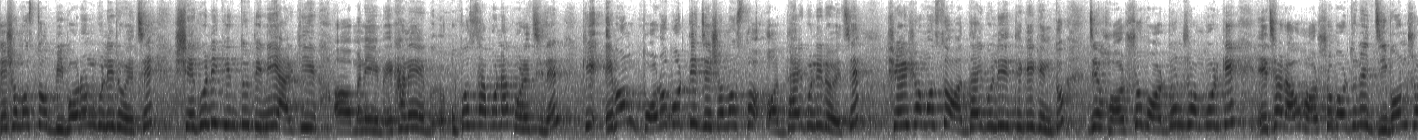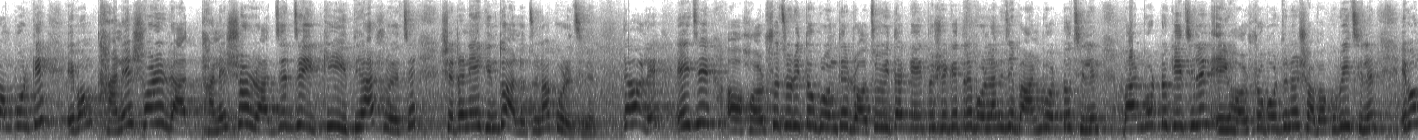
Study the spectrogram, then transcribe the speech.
যে সমস্ত বিবরণগুলি রয়েছে, সেগুলি কিন্তু তিনি আর কি মানে এখানে উপস্থাপনা করেছিলেন কি এবং পরবর্তী যে সমস্ত অধ্যায়গুলি রয়েছে, সেই সমস্ত অধ্যায়গুলি থেকে কিন্তু যে হর্ষবর্ধন সম্পর্কে, এছাড়াও হর্ষবর্ধনের জীবন সম্পর্কে এবং থানেশ্বরের থানেশ্বর রাজ্যের যে কি ইতিহাস রয়েছে, সেটা নিয়ে কিন্তু আলোচনা করেছিলেন। তাহলে এই যে হর্ষচরিত গ্রন্থের রচয়িতাকে, তো সেক্ষেত্রে বললাম যে বানভট্ট ছিলেন। বানভট্ট কে ছিলেন? এই হর্ষবর্ধনের সভাকবিই ছিলেন এবং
